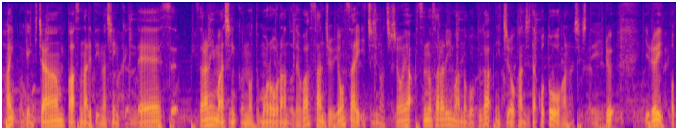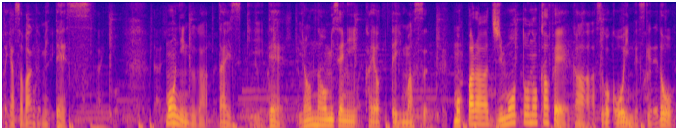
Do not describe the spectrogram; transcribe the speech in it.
はい。お元気ちゃん。パーソナリティのしんくんです。サラリーマンしんくんのトゥモローランドでは34歳一児の父親普通のサラリーマンの僕が日常を感じたことをお話ししているゆるいポッドキャスト番組です。モーニングが大好きでいろんなお店に通っています。もっぱら地元のカフェがすごく多いんですけれど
